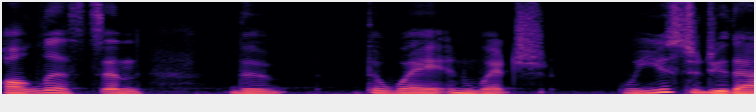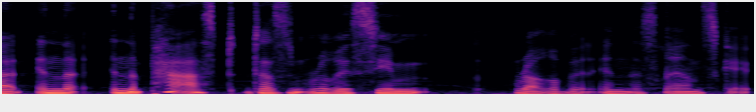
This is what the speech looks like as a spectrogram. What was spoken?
all lists. And the the way in which we used to do that in the in the past doesn't really seem relevant in this landscape.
